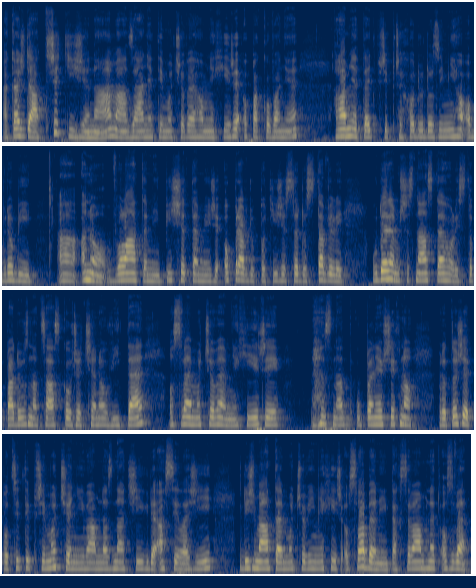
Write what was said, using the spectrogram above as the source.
a každá třetí žena má záněty močového měchýře opakovaně, hlavně teď při přechodu do zimního období. A ano, voláte mi, píšete mi, že opravdu potíže se dostavily. Úderem 16. listopadu s nadsázkou řečeno víte o své močovém měchýři snad úplně všechno, protože pocity při močení vám naznačí, kde asi leží. Když máte močový měchýř oslabený, tak se vám hned ozve.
